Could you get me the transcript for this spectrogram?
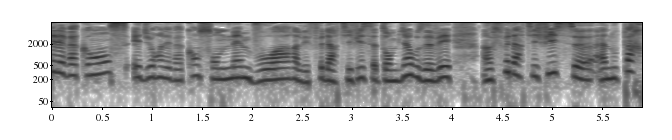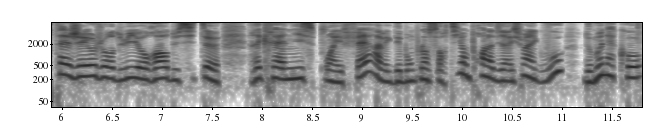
Les vacances et durant les vacances, on aime voir les feux d'artifice. Ça tombe bien, vous avez un feu d'artifice euh, à nous partager aujourd'hui, Aurore du site euh, récréanis.fr avec des bons plans sortis. On prend la direction avec vous de Monaco.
